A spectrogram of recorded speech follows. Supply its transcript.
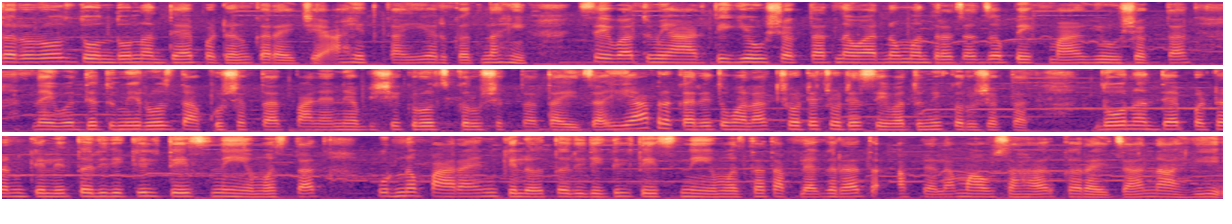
दररोज दोन दोन अध्याय पठण करायचे आहेत काही हरकत नाही. सेवा तुम्ही आरती घेऊ शकतात नवार्णव मंत्राचा जप एक माळ घेऊ शकतात. नैवेद्य तुम्ही रोज दाखवू शकतात पाण्याने अभिषेक रोज करू शकतात आईचा या प्रकारे तुम्हाला छोट्या छोट्या सेवा तुम्ही करू शकतात. दोन अध्याय पठण केले तरी देखील तेच नियम असतात. पूर्ण पारायण केलं तरी देखील तेच नियम असतात. आपल्या घरात आपल्याला मांसाहार करायचा नाही.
